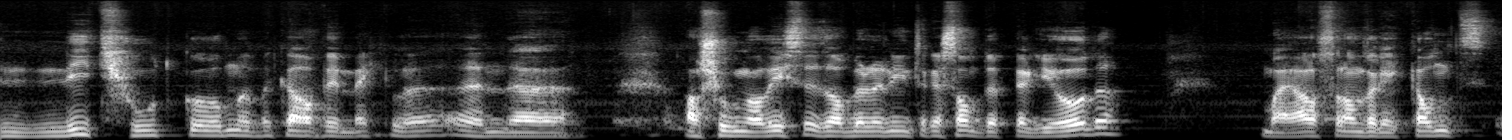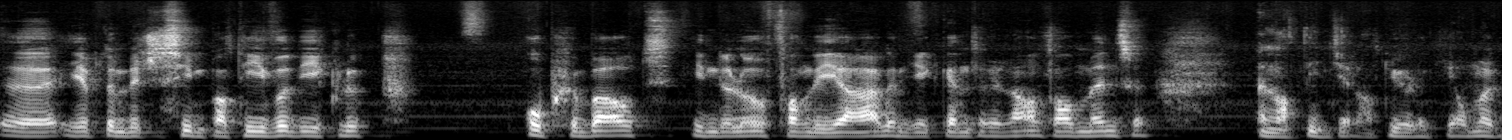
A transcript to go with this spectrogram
niet goed komen bij KV Mechelen. En als journalist is dat wel een interessante periode. Maar ja, aan de andere kant, uh, je hebt een beetje sympathie voor die club opgebouwd in de loop van de jaren. Je kent er een aantal mensen. En dat vind je natuurlijk jammer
